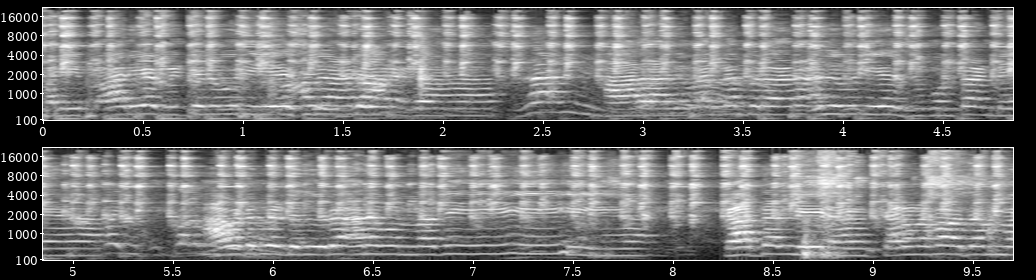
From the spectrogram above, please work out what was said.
మరి భార్య బిడ్డలు ఊరి వేసినాడు ఆ ప్రాణాలు ఆవిడ బిడ్డ దూరాన ఉన్నది. కాతల్లి కరణవాదమ్మ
